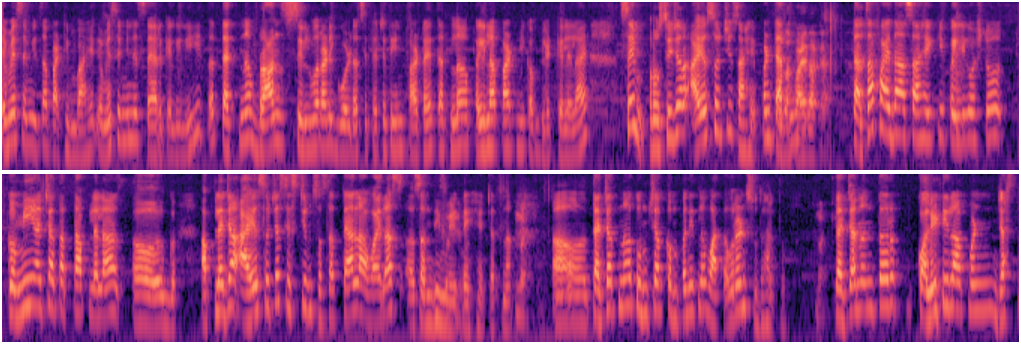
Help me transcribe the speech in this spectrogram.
एम एस एम ईचा पाठिंबा आहे. एम एस एम ईनेच तयार केलेली ही. तर त्यातनं ब्रांज सिल्वर आणि गोल्ड असे त्याचे तीन पार्ट आहेत. त्यातला पहिला पार्ट मी कंप्लीट केलेला आहे. सेम प्रोसिजर आय एस ओचीच आहे. पण त्याचा त्यात फायदा काय? त्याचा फायदा असा आहे की पहिली गोष्ट कमी याच्यात आत्ता आपल्याला आपल्या ज्या आय एस ओच्या सिस्टीम्स असतात त्या लावायला संधी मिळते ह्याच्यातनं. त्याच्यातनं तुमच्या कंपनीतलं वातावरण सुधारतं. त्याच्यानंतर क्वालिटीला आपण जास्त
